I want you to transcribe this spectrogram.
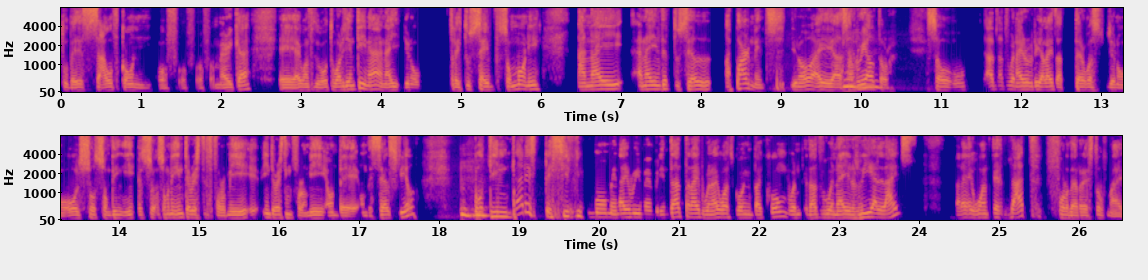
to the south cone of of, of America. Uh, I wanted to go to Argentina, and I, you know, try to save some money, and I and I ended to sell apartments. You know, I as a mm-hmm. realtor. So that's when I realized that there was, you know, also something something interesting for me, interesting for me on the on the sales field. Mm-hmm. But in that specific moment, I remember in that drive when I was going back home, when that's when I realized that I wanted that for the rest of my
